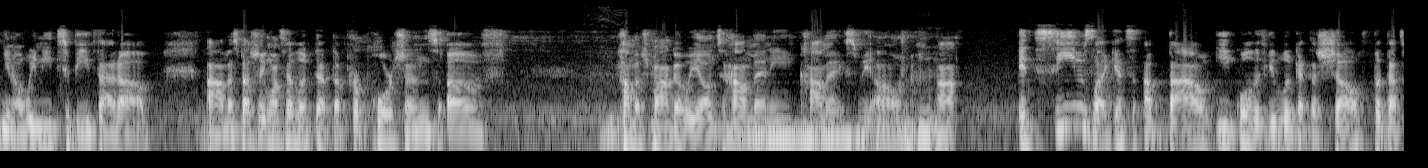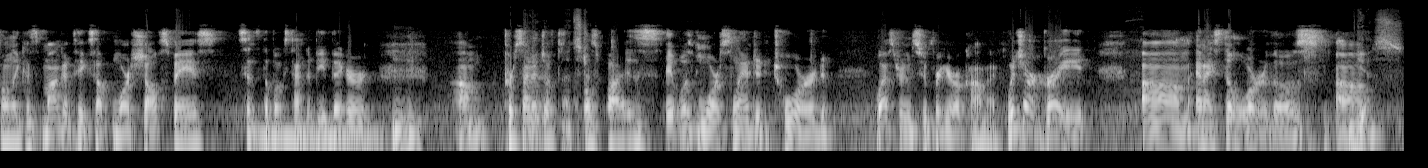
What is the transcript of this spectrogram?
you know we need to beef that up. Um, especially once I looked at the proportions of how much manga we own to how many comics we own. Uh, it seems like it's about equal if you look at the shelf, but that's only because manga takes up more shelf space since the books tend to be bigger. Um, percentage Yeah, of sales wise, it was more slanted toward Western superhero comics, which are great. Um, and I still order those. Um, Yes.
